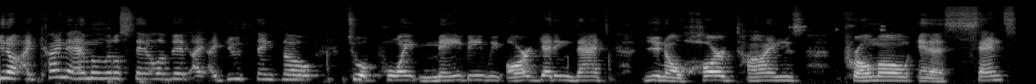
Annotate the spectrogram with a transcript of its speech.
you know, I kind of am a little stale of it. I, I do think, though, to a point, maybe we are getting that, you know, hard times promo in a sense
